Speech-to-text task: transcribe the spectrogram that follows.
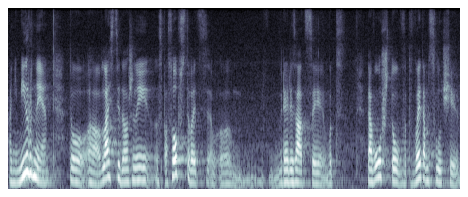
они мирные, то власти должны способствовать реализации вот того, что вот в этом случае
